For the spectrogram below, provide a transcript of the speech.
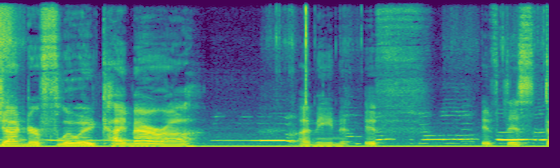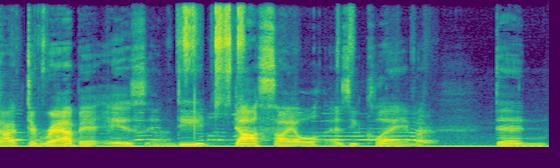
gender fluid chimera. I mean, if if this Dr. Rabbit is indeed docile as you claim, then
